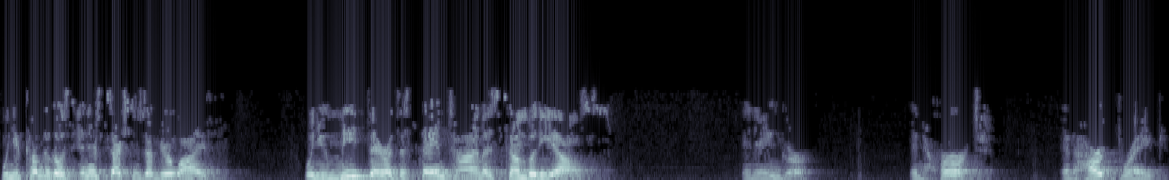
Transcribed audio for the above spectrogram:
When you come to those intersections of your life, when you meet there at the same time as somebody else in anger, in hurt, in heartbreak,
